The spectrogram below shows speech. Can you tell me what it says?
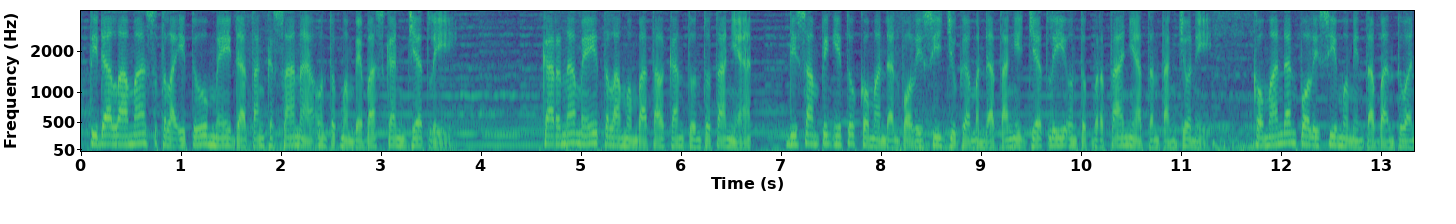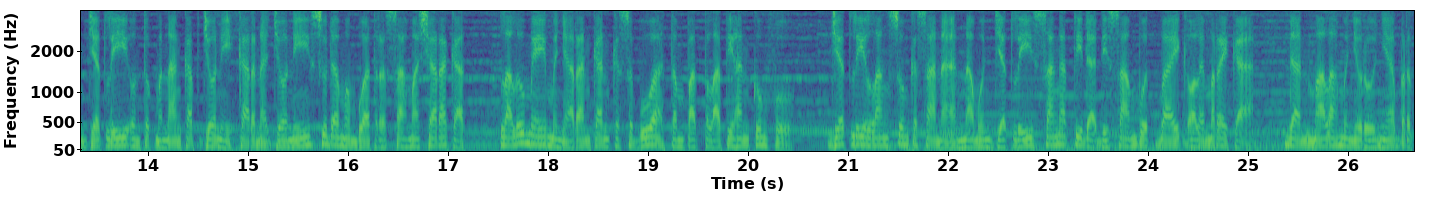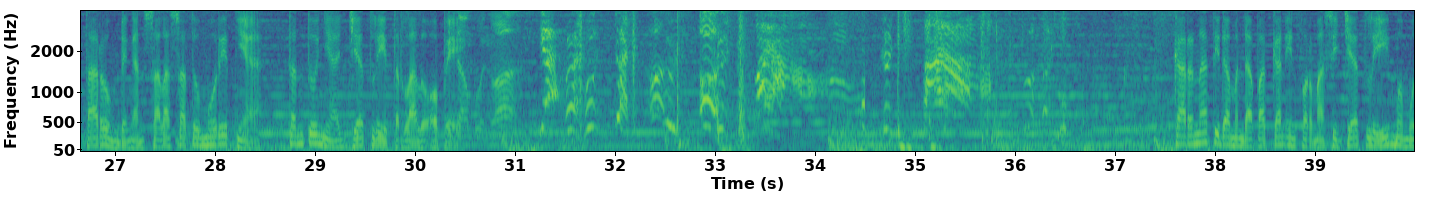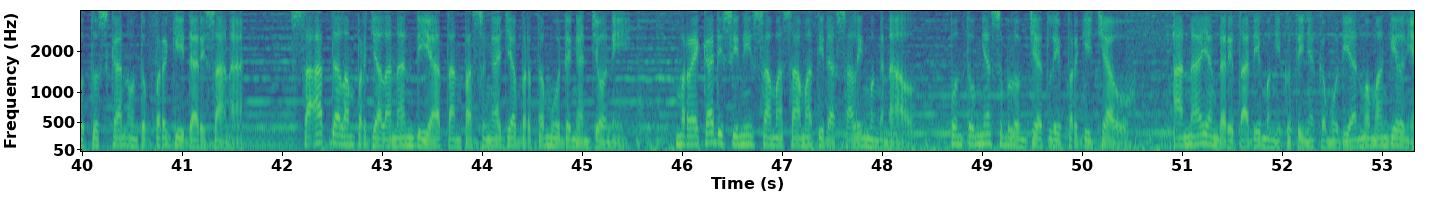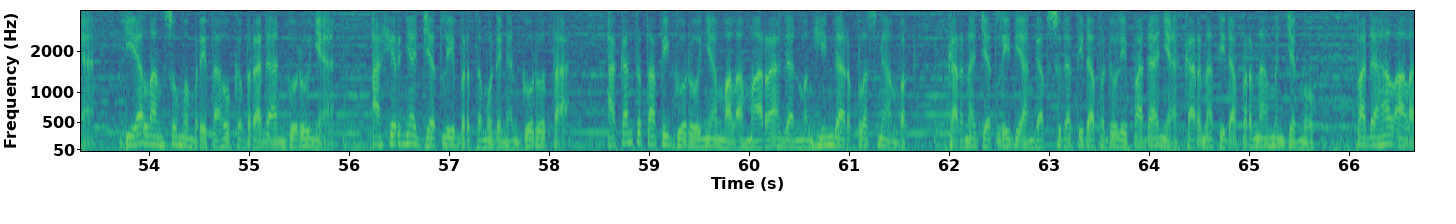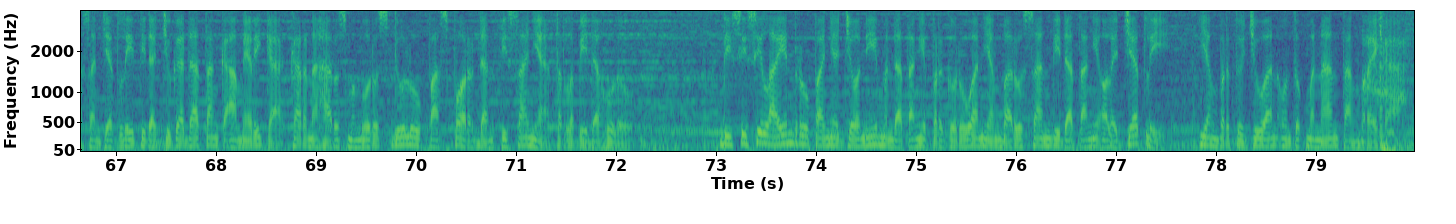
Tidak lama setelah itu Mei datang ke sana untuk membebaskan Jet Li. Karena Mei telah membatalkan tuntutannya, di samping itu komandan polisi juga mendatangi Jet Li untuk bertanya tentang Johnny. Komandan polisi meminta bantuan Jet Li untuk menangkap Johnny karena Johnny sudah membuat resah masyarakat. Lalu Mei menyarankan ke sebuah tempat pelatihan kungfu. Jet Li langsung ke sana namun Jet Li sangat tidak disambut baik oleh mereka, dan malah menyuruhnya bertarung dengan salah satu muridnya. Tentunya Jet Li terlalu OP. Karena tidak mendapatkan informasi Jet Li memutuskan untuk pergi dari sana. Saat dalam perjalanan dia tanpa sengaja bertemu dengan Johnny. Mereka di sini sama-sama tidak saling mengenal. Untungnya sebelum Jet Li pergi jauh, Ana yang dari tadi mengikutinya kemudian memanggilnya. Ia langsung memberitahu keberadaan gurunya. Akhirnya Jet Li bertemu dengan guru Tak. Akan tetapi gurunya malah marah dan menghindar plus ngambek. Karena Jet Li dianggap sudah tidak peduli padanya karena tidak pernah menjenguk. Padahal alasan Jet Li tidak juga datang ke Amerika karena harus mengurus dulu paspor dan visanya terlebih dahulu. Di sisi lain rupanya Johnny mendatangi perguruan yang barusan didatangi oleh Jet Li, yang bertujuan untuk menantang mereka.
